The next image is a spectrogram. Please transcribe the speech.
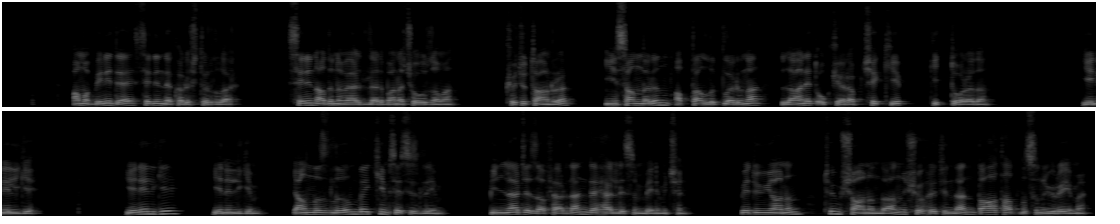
Ama beni de seninle karıştırdılar. Senin adını verdiler bana çoğu zaman. Kötü Tanrı, insanların aptallıklarına lanet okuyarak çekip gitti oradan. Yenilgi Yenilgi, yenilgim, yalnızlığım ve kimsesizliğim. Binlerce zaferden değerlisin benim için. Ve dünyanın tüm şanından, şöhretinden daha tatlısını yüreğime.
